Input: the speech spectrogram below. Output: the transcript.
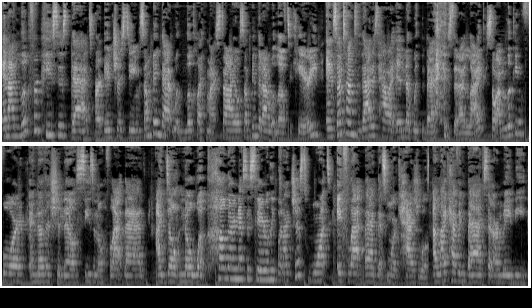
and I look for pieces that are interesting, something that would look like my style, something that I would love to carry. And sometimes that is how I end up with the bags that I like. So I'm looking for another Chanel seasonal flap bag. I don't know what color necessarily, but I just want a flap bag that's more casual. I like having bags that are maybe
